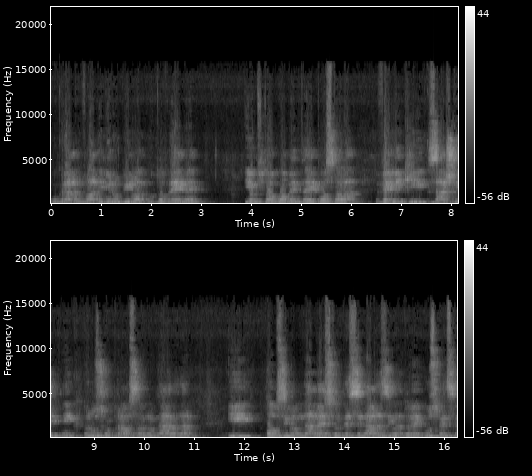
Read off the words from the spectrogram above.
u gradu Vladimiru bila u to vreme i od tog momenta je postala veliki zaštitnik ruskog pravoslavnog naroda i obzirom na mesto gde se nalazila, to je Uspenska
